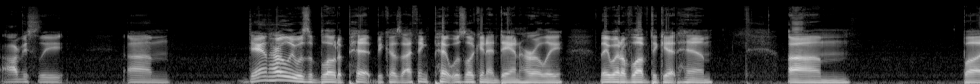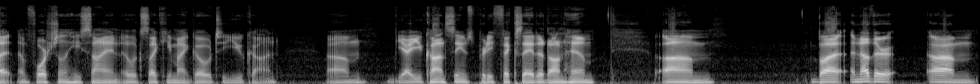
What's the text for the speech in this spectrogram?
obviously, um, Dan Hurley was a blow to Pitt because I think Pitt was looking at Dan Hurley. They would have loved to get him. Um, but unfortunately, he signed. It looks like he might go to UConn. Um, yeah, UConn seems pretty fixated on him. Um, but another um,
